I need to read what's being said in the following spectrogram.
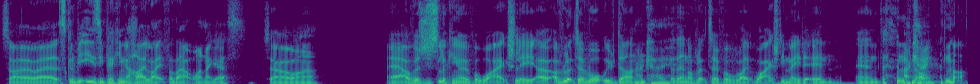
so uh, it's going to be easy picking a highlight for that one, I guess. So uh, Yeah, I was just looking over what actually. I, I've looked over what we've done. Okay. But then I've looked over like what actually made it in, and not, Okay. not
